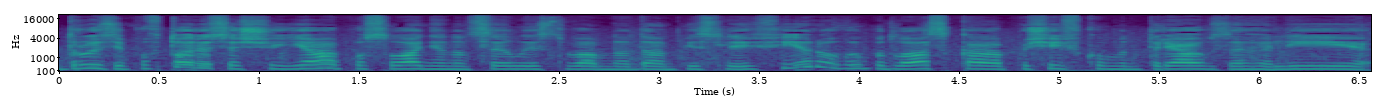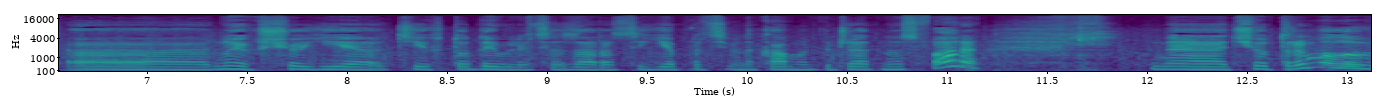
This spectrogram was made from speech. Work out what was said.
Друзі, повторюся, що я посилання на цей лист вам надам після ефіру. Ви, будь ласка, пишіть в коментарях взагалі, е, ну, якщо є ті, хто дивляться зараз і є працівниками бюджетної сфери, е, чи отримали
